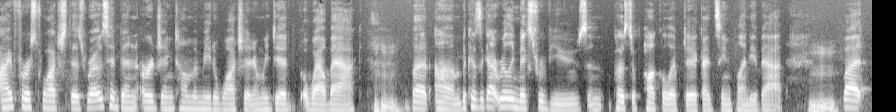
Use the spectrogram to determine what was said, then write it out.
I first watched this. Rose had been urging Tom and me to watch it, and we did a while back. hmm But um, because it got really mixed reviews and post-apocalyptic, I'd seen plenty of that. hmm But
